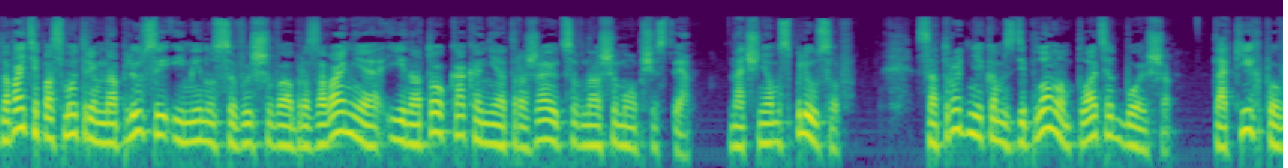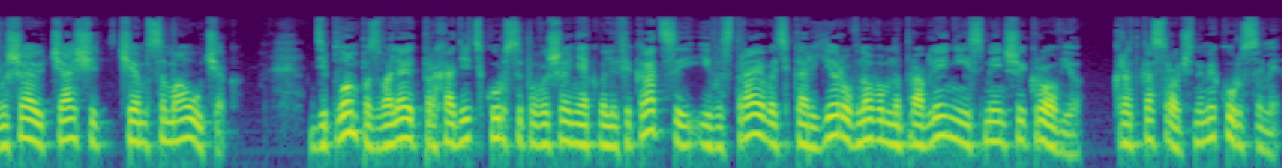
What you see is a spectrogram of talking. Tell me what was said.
Давайте посмотрим на плюсы и минусы высшего образования и на то, как они отражаются в нашем обществе. Начнем с плюсов. Сотрудникам с дипломом платят больше. Таких повышают чаще, чем самоучек. Диплом позволяет проходить курсы повышения квалификации и выстраивать карьеру в новом направлении с меньшей кровью, краткосрочными курсами.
